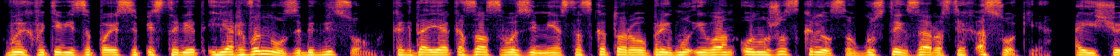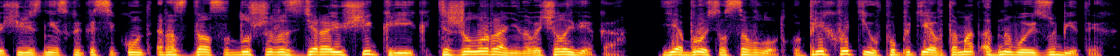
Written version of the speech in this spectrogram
Выхватив из-за пояса пистолет, я рванул за беглецом. Когда я оказался возле места, с которого прыгнул Иван, он уже скрылся в густых зарослях осоки. А еще через несколько секунд раздался душераздирающий крик тяжело раненого человека. Я бросился в лодку, прихватив по пути автомат одного из убитых.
